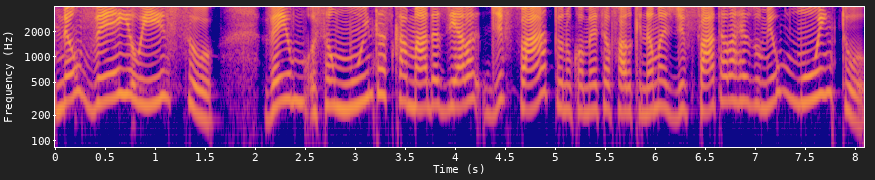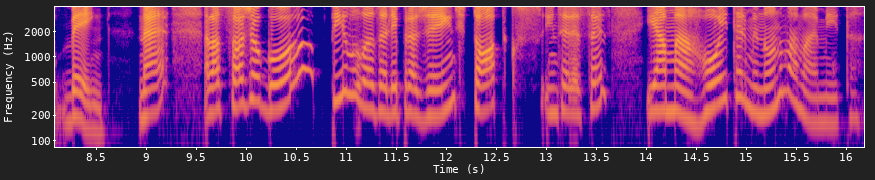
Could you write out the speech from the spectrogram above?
Não veio isso! Veio, são muitas camadas e ela, de fato, no começo eu falo que não, mas de fato ela resumiu muito bem, né? Ela só jogou pílulas ali pra gente, tópicos interessantes, e amarrou e terminou numa marmita.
